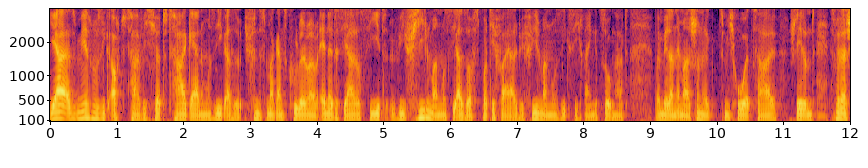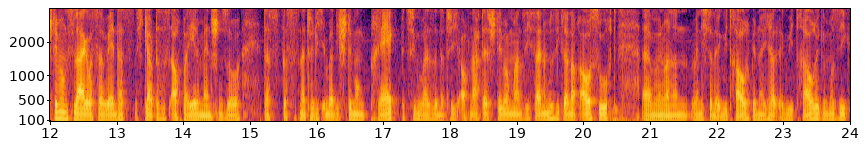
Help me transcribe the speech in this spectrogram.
Ja, also mir ist Musik auch total wichtig. Ich höre total gerne Musik. Also ich finde es immer ganz cool, wenn man am Ende des Jahres sieht, wie viel man Musik, also auf Spotify halt, wie viel man Musik sich reingezogen hat. Bei mir dann immer schon eine ziemlich hohe Zahl steht. Und das mit der Stimmungslage, was du erwähnt hast, ich glaube, das ist auch bei jedem Menschen so, dass, dass es natürlich immer die Stimmung prägt, beziehungsweise natürlich auch nach der Stimmung man sich seine Musik dann auch aussucht. Ähm, wenn man dann, wenn ich dann irgendwie traurig bin, höre ich halt irgendwie traurige Musik.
